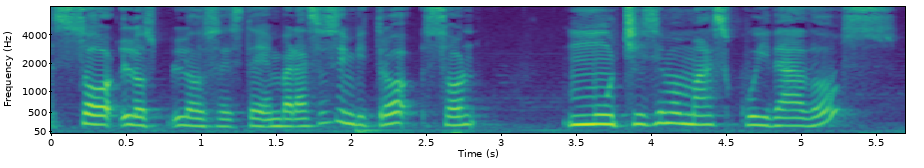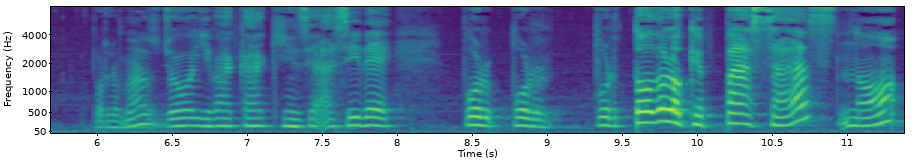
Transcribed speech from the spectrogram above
so- los, los este, embarazos in vitro son muchísimo más cuidados por lo menos yo iba cada 15, así de, por, por, por todo lo que pasas, ¿no?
